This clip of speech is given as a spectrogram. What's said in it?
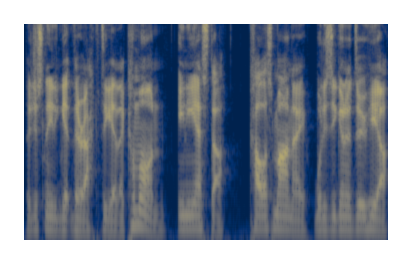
They just need to get their act together. Come on, Iniesta, Carlos Mane. What is he going to do here?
